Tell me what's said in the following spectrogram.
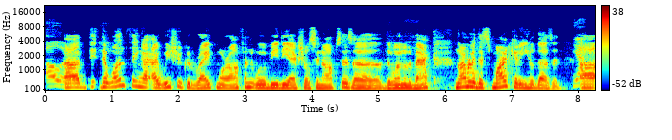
all of Uh, it. the, the one thing I, I wish you could write more often will be the actual synopsis, uh, the one on the back. Normally, that's marketing who does it. Yeah, uh,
